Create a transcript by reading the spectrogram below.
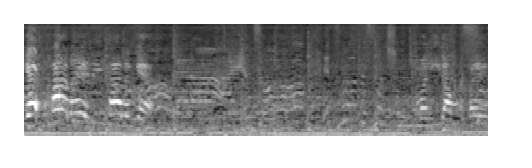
แกะฆ่าเลยฆ่าเลยแกะ มันจำเป็น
